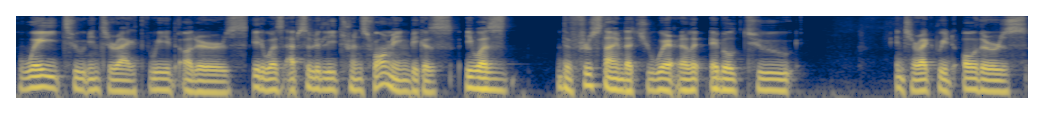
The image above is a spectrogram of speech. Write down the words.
way to interact with others. It was absolutely transforming because it was the first time that you were able to interact with others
